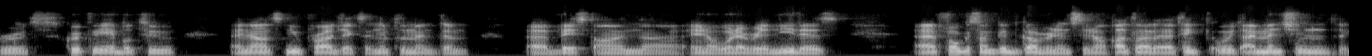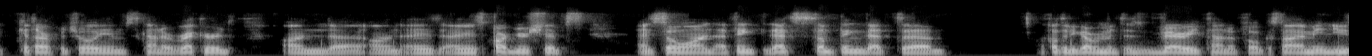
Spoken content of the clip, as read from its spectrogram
routes, quickly able to announce new projects and implement them uh, based on uh, you know whatever the need is. Uh, focus on good governance. You know, Qatar. I think we, I mentioned Qatar Petroleum's kind of record on the, on and its partnerships and so on. I think that's something that um, the Qatari government is very kind of focused on. I mean, you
